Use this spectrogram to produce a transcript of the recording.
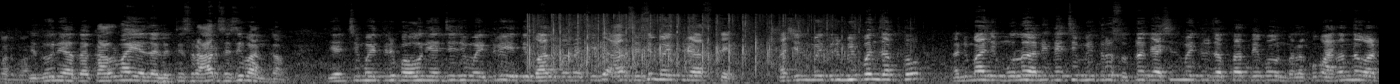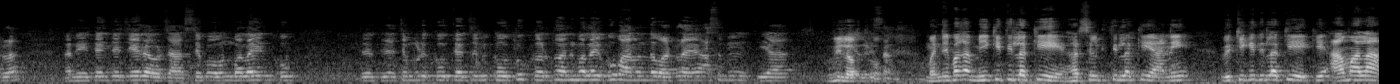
बरोबर. हे दोन्ही आता कालबाह्य झाले तिसरं आरसीसी बांधकाम. यांची मैत्री पाहून यांची जी मैत्री आहे ती बालपणाची जी आरसीसी मैत्री असते अशीच मैत्री मी पण जपतो. आणि माझी मुलं आणि त्यांचे मित्र सुद्धा ती अशीच मैत्री जपतात ते पाहून मला खूप आनंद वाटला. आणि त्यांच्या चेहऱ्यावरचं हास्य पाहून मलाही खूप त्याच्यामुळे कौ- त्यांचं मी कौतुक करतो आणि मलाही खूप आनंद वाटला आहे असं मी या सांगतो. म्हणजे बघा मी किती लकी आहे हर्षल किती लकी आहे आणि विकी किती लकी आहे की आम्हाला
